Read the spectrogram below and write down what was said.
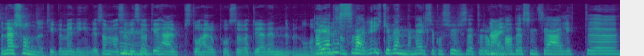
Men det er sånne type meldinger, liksom. Altså, Vi skal ikke her, stå her og påstå at vi er venner med noen Nei, jeg er liksom. dessverre ikke venner med Else Kåss Furuseth og Ramona. Det syns jeg er litt, uh,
